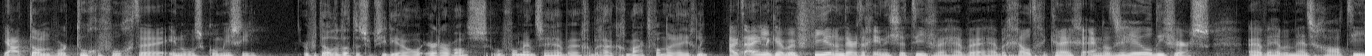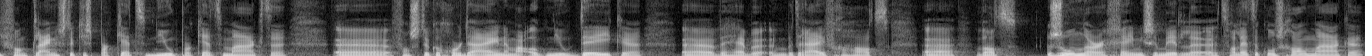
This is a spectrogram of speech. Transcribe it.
ja, dan wordt toegevoegd in onze commissie. U vertelde dat de subsidie al eerder was. Hoeveel mensen hebben gebruik gemaakt van de regeling? Uiteindelijk hebben 34 initiatieven hebben, hebben geld gekregen en dat is heel divers. Uh, we hebben mensen gehad die van kleine stukjes parket nieuw parket maakten. Uh, van stukken gordijnen, maar ook nieuw deken. Uh, we hebben een bedrijf gehad wat zonder chemische middelen het toiletten kon schoonmaken.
